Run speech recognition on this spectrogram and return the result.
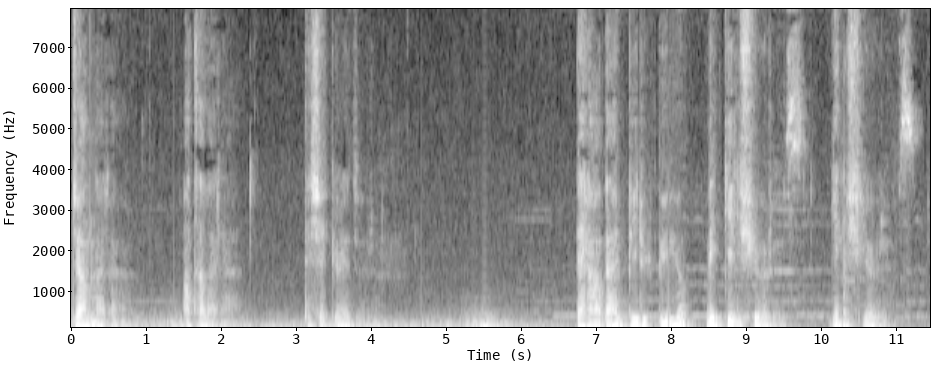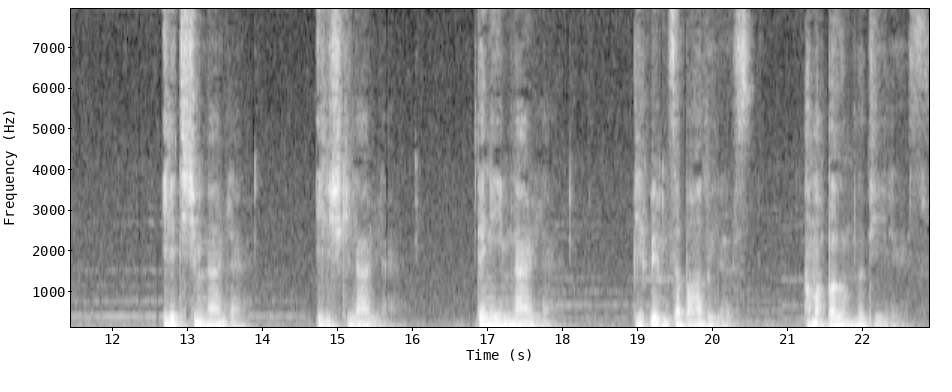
canlara, atalara teşekkür ediyorum. Beraber bir büyüyor ve gelişiyoruz, genişliyoruz. İletişimlerle, ilişkilerle, deneyimlerle birbirimize bağlıyız ama bağımlı değiliz.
